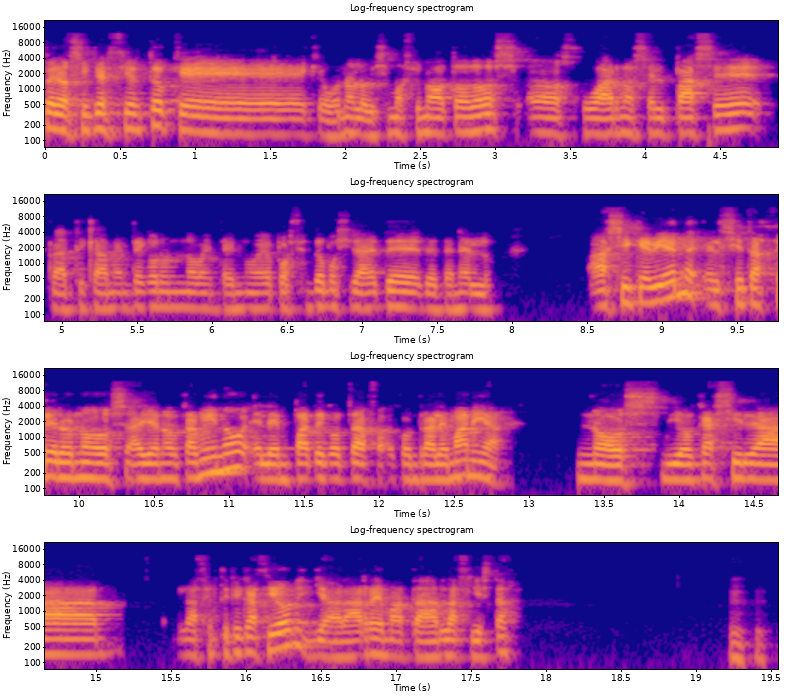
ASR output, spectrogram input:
pero sí que es cierto que, bueno, lo hubiésemos firmado todos, uh, jugarnos el pase prácticamente con un 99% de posibilidades de, tenerlo. Así que bien, el 7-0 nos allanó el camino, el empate contra, contra Alemania nos dio casi la, la certificación y ahora rematar la fiesta.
